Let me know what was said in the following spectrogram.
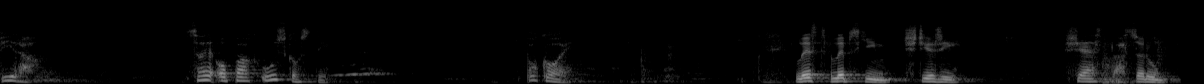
Víra. Co je opak úzkosti? Pokoj. List Filipským 4, 6 a 7.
